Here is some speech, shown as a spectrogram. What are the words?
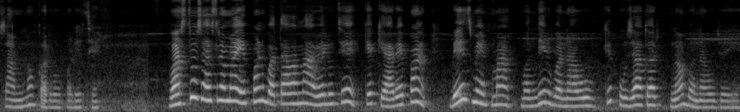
સામનો કરવો પડે છે. વાસ્તુશાસ્ત્રમાં એ પણ બતાવવામાં આવેલું છે કે ક્યારે પણ બેઝમેન્ટમાં મંદિર બનાવવું કે પૂજાઘર ન બનાવવું જોઈએ.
